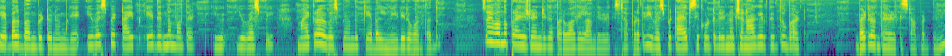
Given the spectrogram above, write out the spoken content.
ಕೇಬಲ್ ಬಂದುಬಿಟ್ಟು ನಿಮಗೆ ಯು ಎಸ್ ಪಿ ಟೈಪ್ ಏದಿಂದ ಮತ್ತು U U S B micro U S B ಒಂದು ಕೇಬಲ್ ನೀಡಿರುವಂಥದ್ದು. ಸೊ ಈ ಒಂದು ಪ್ರೈಸ್ ರೇಂಜಿಗೆ ಪರವಾಗಿಲ್ಲ ಅಂತ ಹೇಳಕ್ಕೆ ಇಷ್ಟಪಡ್ತೀನಿ. U S B type C ಕೊಟ್ಟಿದ್ರೆ ಇನ್ನೂ ಚೆನ್ನಾಗಿರ್ತಿತ್ತು ಬಟ್ ಬೆಟ್ರ್ ಅಂತ ಹೇಳಕ್ಕೆ ಇಷ್ಟಪಡ್ತೀನಿ.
